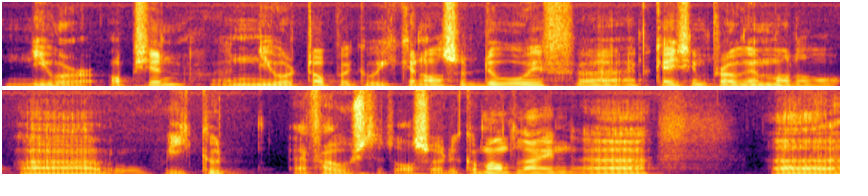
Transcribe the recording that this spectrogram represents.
newer option, a newer topic we can also do with uh, application program model. Uh, we could have hosted also the command line uh, uh,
